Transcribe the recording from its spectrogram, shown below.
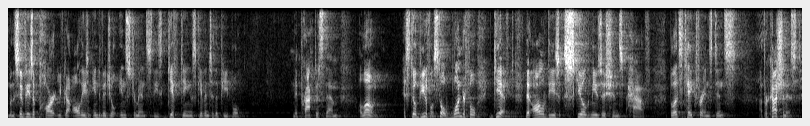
when the symphony is apart, you've got all these individual instruments, these giftings given to the people, and they practice them alone. It's still beautiful. It's still a wonderful gift that all of these skilled musicians have. But let's take, for instance, a percussionist.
